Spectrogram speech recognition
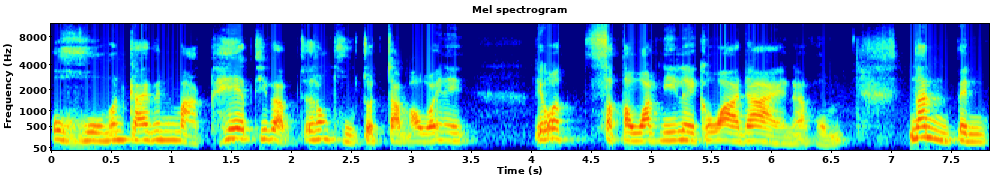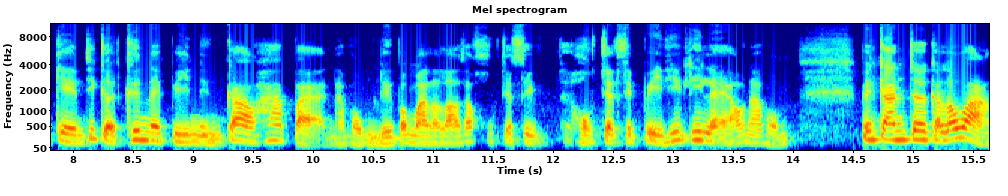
โอ้โหมันกลายเป็นหมากเทพที่แบบจะต้องถูกจดจำเอาไว้ใน เรียกว่าศตวรรษนี้เลยก็ว่าได้นะครับผม นั่นเป็นเกมที่เกิดขึ้นในปี 1958 นะครับผมหรือประมาณราวๆสัก6 70 6 70 ปีที่ที่แล้วนะผม เป็นการเจอกันระหว่าง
